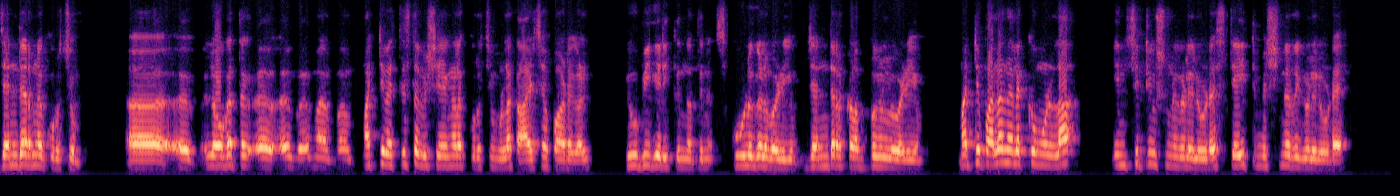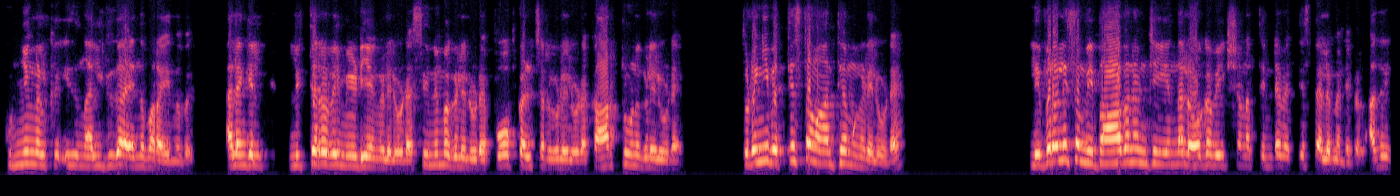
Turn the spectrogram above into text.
ജെൻഡറിനെ കുറിച്ചും ലോകത്ത് മറ്റ് വ്യത്യസ്ത വിഷയങ്ങളെ കുറിച്ചുമുള്ള കാഴ്ചപ്പാടുകൾ രൂപീകരിക്കുന്നതിന് സ്കൂളുകൾ വഴിയും ജെൻഡർ ക്ലബ്ബുകൾ വഴിയും മറ്റ് പല നിലക്കുമുള്ള ഇൻസ്റ്റിറ്റ്യൂഷനുകളിലൂടെ സ്റ്റേറ്റ് മിഷനറികളിലൂടെ കുഞ്ഞുങ്ങൾക്ക് ഇത് നൽകുക എന്ന് പറയുന്നത് അല്ലെങ്കിൽ ലിറ്റററി മീഡിയങ്ങളിലൂടെ സിനിമകളിലൂടെ പോപ്പ് കൾച്ചറുകളിലൂടെ കാർട്ടൂണുകളിലൂടെ തുടങ്ങി വ്യത്യസ്ത മാധ്യമങ്ങളിലൂടെ ലിബറലിസം വിഭാവനം ചെയ്യുന്ന ലോകവീക്ഷണത്തിന്റെ വ്യത്യസ്ത എലമെന്റുകൾ അത്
